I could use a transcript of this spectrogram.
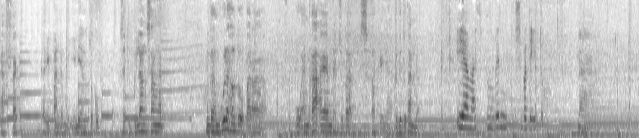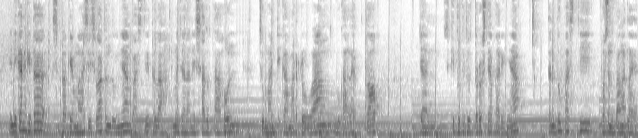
efek dari pandemi ini yang cukup bisa dibilang sangat mengganggu lah untuk para UMKM dan juga sebagainya begitu kan mbak? Iya mas mungkin seperti itu. Nah ini kan kita sebagai mahasiswa tentunya pasti telah menjalani satu tahun cuman di kamar doang buka laptop dan segitu-gitu terus setiap harinya tentu pasti bosan banget lah ya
